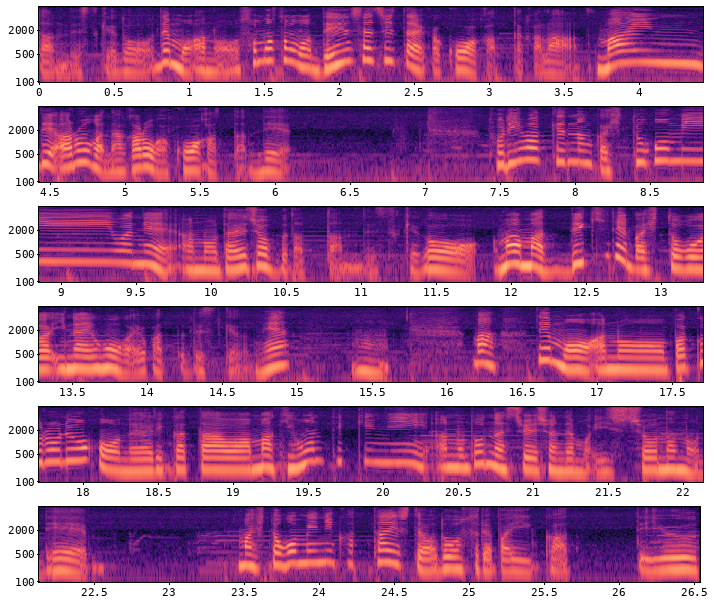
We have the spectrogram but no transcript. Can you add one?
たんですけどでもあのそもそも電車自体が怖かったから満員であろうがなかろうが怖かったんでとりわけなんか人混みはねあの大丈夫だったんですけどまあまあできれば人がいない方が良かったですけどね。うんまあ、でもあの暴露療法のやり方は、まあ、基本的にあのどんなシチュエーションでも一緒なので、まあ、人混みに対してはどうすればいいかっていう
